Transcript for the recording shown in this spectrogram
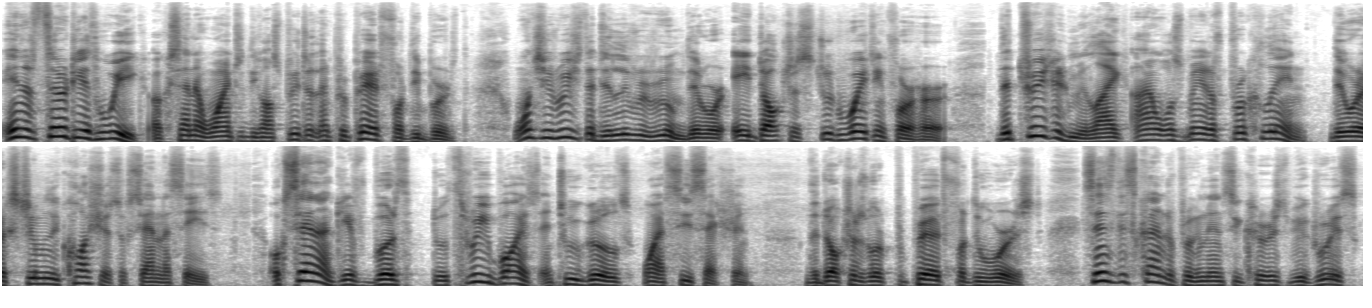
In her 30th week, Oksana went to the hospital and prepared for the birth. When she reached the delivery room, there were eight doctors stood waiting for her. They treated me like I was made of porcelain. They were extremely cautious, Oksana says. Oksana gave birth to three boys and two girls via C-section. The doctors were prepared for the worst. Since this kind of pregnancy carries big risk,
